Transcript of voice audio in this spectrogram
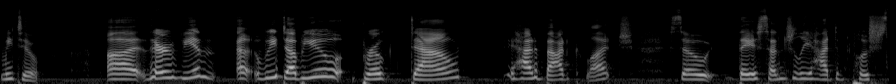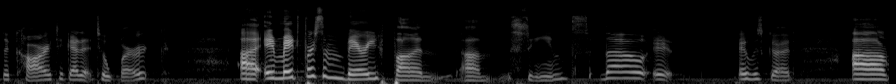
Me too. Uh, their VN, uh, VW broke down. It had a bad clutch. So, they essentially had to push the car to get it to work. Uh, it made for some very fun um, scenes, though. It it was good. Um,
